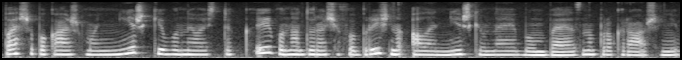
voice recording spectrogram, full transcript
Перше покажемо ніжки, вони ось такі. Вона, до речі, фабрична, але ніжки в неї бомбезно прокрашені.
